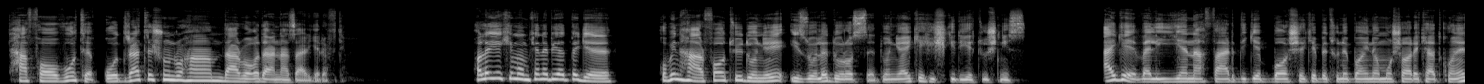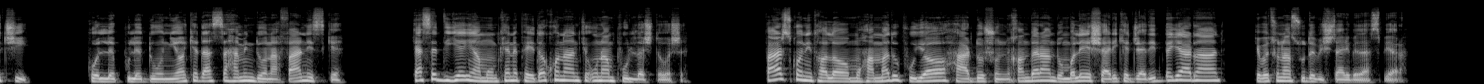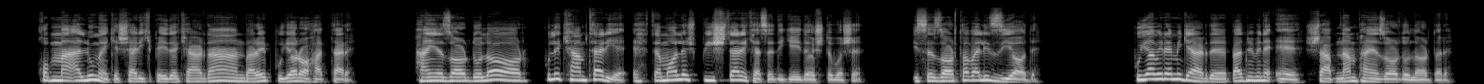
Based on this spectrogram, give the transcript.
تفاوت قدرتشون رو هم در واقع در نظر گرفتیم. حالا یکی ممکنه بیاد بگه خب این حرفا توی دنیای ایزوله درسته دنیایی که هیچکی دیگه توش نیست. اگه ولی یه نفر دیگه باشه که بتونه با اینا مشارکت کنه چی؟ کل پول دنیا که دست همین دو نفر نیست که. کس دیگه هم ممکنه پیدا کنن که اونم پول داشته باشه. فرض کنید حالا محمد و پویا هر دوشون می‌خوان برن دنبال یه شریک جدید بگردن که بتونن سود بیشتری به دست بیارن. خب معلومه که شریک پیدا کردن برای پویا راحت تره 5000 دلار پول کمتریه احتمالش بیشتر کس دیگه ای داشته باشه. 20000 تا ولی زیاده. پویا میره میگرده بعد می‌بینه اه شبنم 5000 دلار داره.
